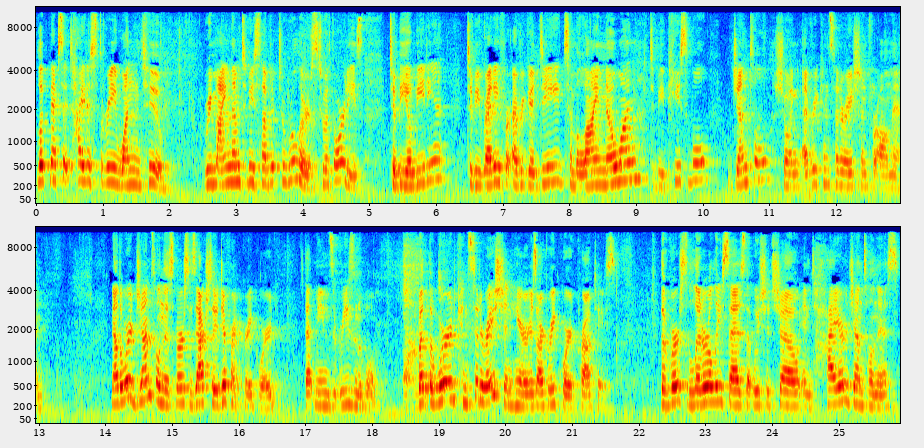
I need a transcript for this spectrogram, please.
Look next at Titus 3 1 and 2. Remind them to be subject to rulers, to authorities, to be obedient, to be ready for every good deed, to malign no one, to be peaceable, gentle, showing every consideration for all men. Now, the word gentle in this verse is actually a different Greek word that means reasonable. But the word consideration here is our Greek word prautes. The verse literally says that we should show entire gentleness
